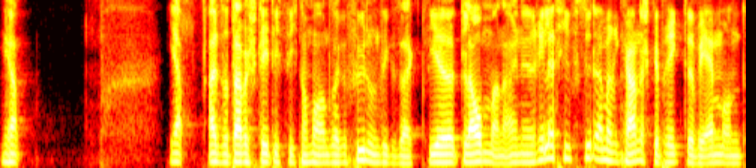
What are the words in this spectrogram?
Ja. Ja, also da bestätigt sich nochmal unser Gefühl und wie gesagt, wir glauben an eine relativ südamerikanisch geprägte WM und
